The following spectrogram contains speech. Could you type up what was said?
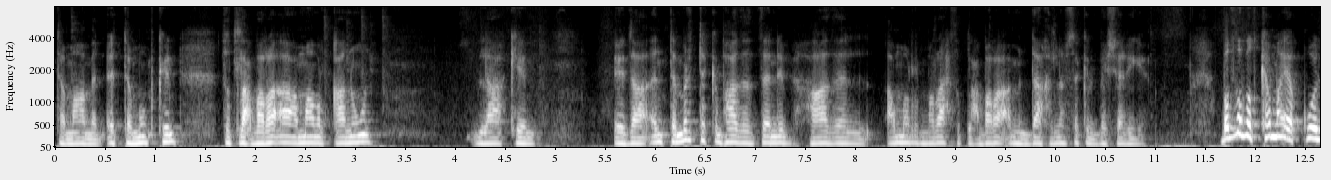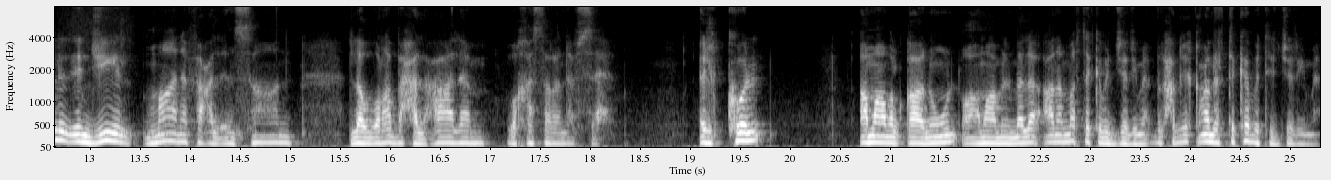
تماما. انت ممكن تطلع براءة أمام القانون لكن إذا أنت مرتكب هذا الذنب هذا الأمر ما راح تطلع براءة من داخل نفسك البشرية. بالضبط كما يقول الإنجيل ما نفع الإنسان لو ربح العالم وخسر نفسه. الكل أمام القانون وأمام الملأ أنا ما ارتكبت جريمة بالحقيقة أنا ارتكبت الجريمة.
